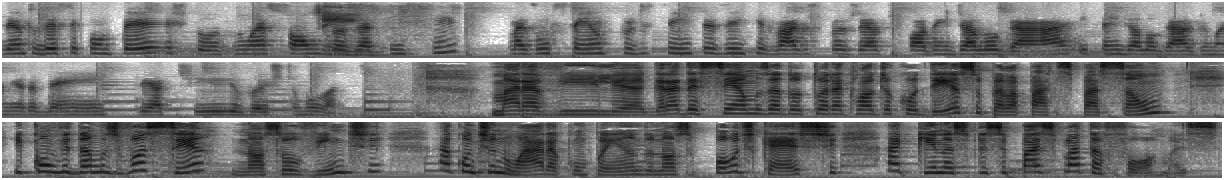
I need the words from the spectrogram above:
dentro desse contexto, não é só um Sim. projeto em si, mas um centro de síntese em que vários projetos podem dialogar e têm dialogado de maneira bem criativa e estimulante. Maravilha! Agradecemos a doutora Cláudia Codesso pela participação e convidamos você, nosso ouvinte, a continuar acompanhando nosso podcast aqui nas principais plataformas.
